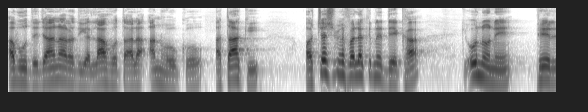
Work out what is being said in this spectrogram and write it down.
ابو دجانہ رضی اللہ تعالی عنہ کو عطا کی۔ اور چشم فلک نے دیکھا کہ انہوں نے پھر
